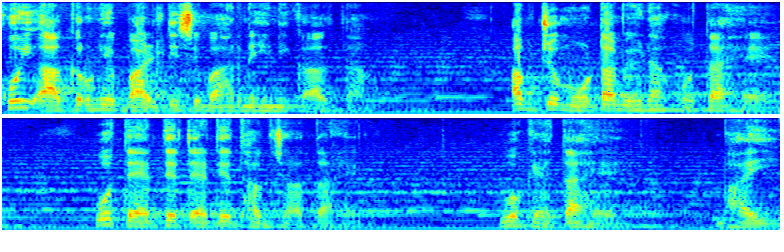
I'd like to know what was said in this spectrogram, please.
कोई आकर उन्हें बाल्टी से बाहर नहीं निकालता। अब जो मोटा मेढक होता है, वो तैरते तैरते थक जाता है। वो कहता है, भाई,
